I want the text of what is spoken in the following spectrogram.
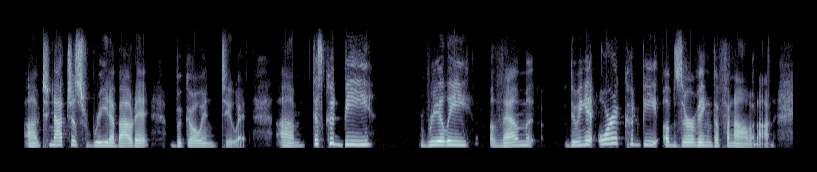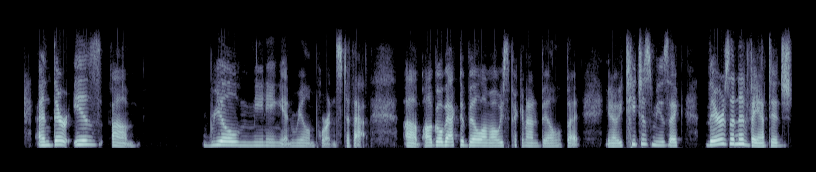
uh, to not just read about it, but go and do it? Um, this could be really them doing it, or it could be observing the phenomenon. And there is um, real meaning and real importance to that. Um, I'll go back to Bill. I'm always picking on Bill, but you know, he teaches music. There's an advantage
